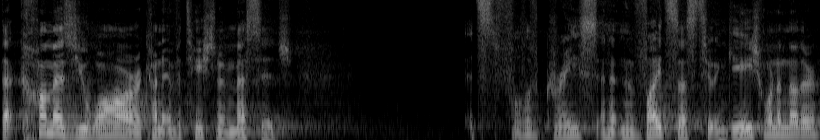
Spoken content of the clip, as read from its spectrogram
That come as you are kind of invitation and message it's full of grace and it invites us to engage one another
